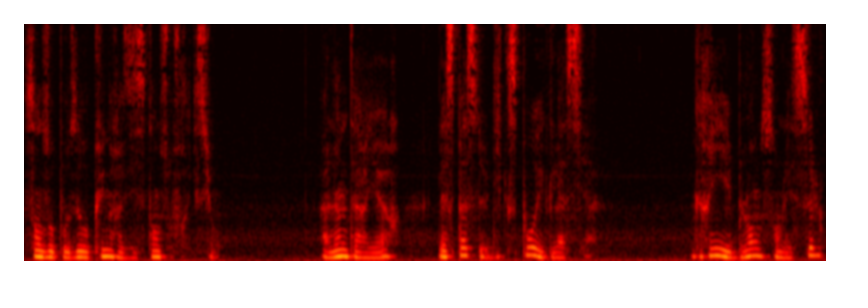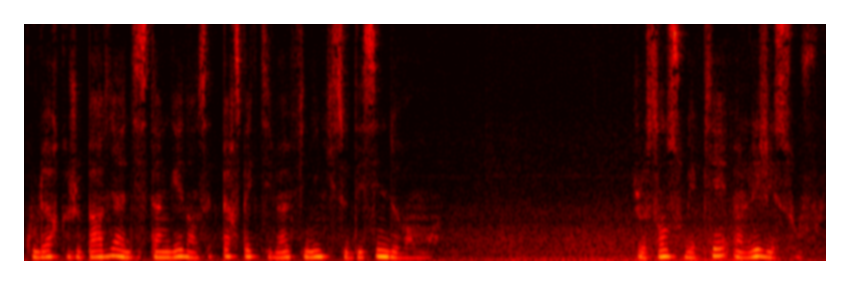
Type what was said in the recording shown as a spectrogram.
sans opposer aucune résistance ou friction. À l'intérieur, l'espace de l'Expo est glacial. Gris et blanc sont les seules couleurs que je parviens à distinguer dans cette perspective infinie qui se dessine devant moi. Je sens sous mes pieds un léger souffle.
